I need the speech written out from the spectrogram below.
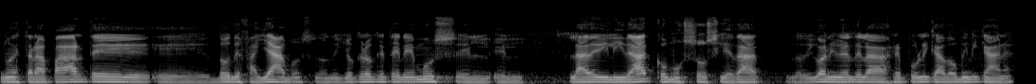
nuestra parte eh, donde fallamos, donde yo creo que tenemos el- el- la debilidad como sociedad, lo digo a nivel de la República Dominicana,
